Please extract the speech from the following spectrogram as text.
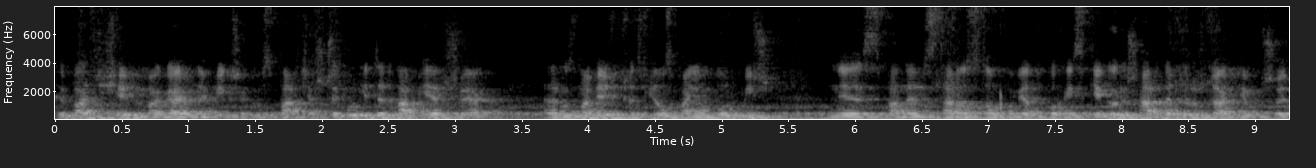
chyba dzisiaj wymagają największego wsparcia. Szczególnie te dwa pierwsze, jak rozmawialiśmy przed chwilą z panią burmistrz, z panem starostą powiatu bocheńskiego, Ryszardem Drożdżakiem, czy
